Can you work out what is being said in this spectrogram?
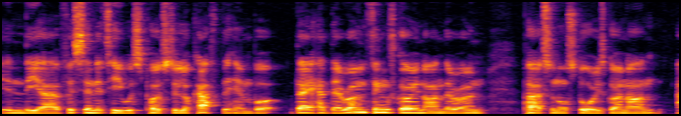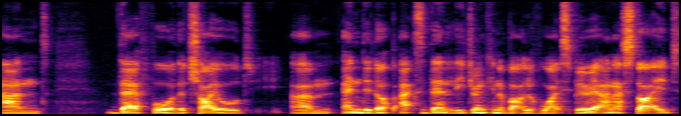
in the uh, vicinity were supposed to look after him but they had their own things going on their own personal stories going on and therefore the child um, ended up accidentally drinking a bottle of white spirit. And I started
